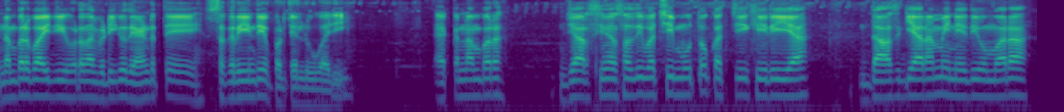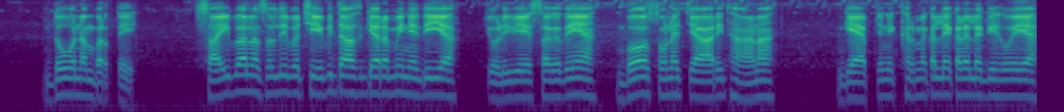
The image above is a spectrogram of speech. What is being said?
ਨੰਬਰ ਬਾਈ ਜੀ, ਹੋਰਾਂ ਦਾ ਵੀਡੀਓ ਦੇ ਐਂਡ ਤੇ ਸਕਰੀਨ ਦੇ ਉੱਪਰ ਚੱਲੂਗਾ ਜੀ। ਇੱਕ ਨੰਬਰ, ਜਰਸੀ ਨਸਲ ਦੀ ਵੱਛੀ ਮੂੰਹ ਤੋਂ ਕੱਚੀ ਖੀਰੀ ਆ। 10 11 ਮਹੀਨੇ ਦੀ ਉਮਰ ਆ, ਦੋ ਨੰਬਰ ਤੇ। ਸਾਈਵਾਲ ਨਸਲ ਦੀ ਵੱਛੀ ਇਹ ਵੀ 10 11 ਮਹੀਨੇ ਦੀ ਆ। ਝੋਲੀ ਵੇਚ ਸਕਦੇ ਆ। ਬਹੁਤ ਸੋਹਣੇ ਚਾਰ ਹੀ ਥਾਣ ਆ। ਗੈਪ 'ਚ ਨਿੱਖਰ ਮੇ ਕੱਲੇ ਕੱਲੇ ਲੱਗੇ ਹੋਏ ਆ।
